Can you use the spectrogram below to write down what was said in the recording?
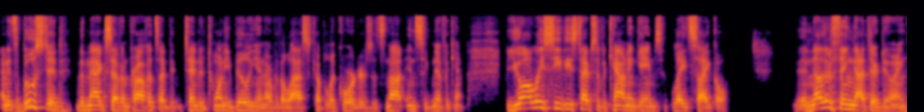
And it's boosted the Mag 7 profits, I think 10 to 20 billion over the last couple of quarters. It's not insignificant. But you always see these types of accounting games late cycle. Another thing that they're doing,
